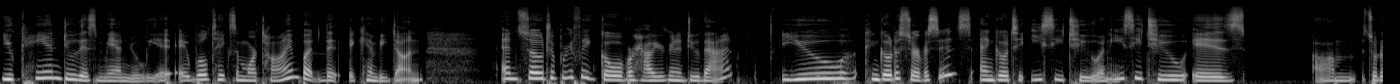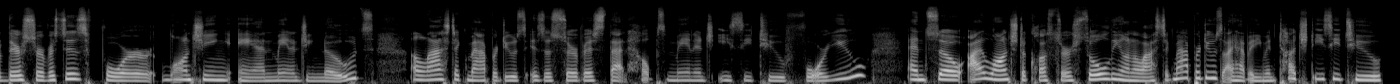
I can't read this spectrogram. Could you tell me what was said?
you can do this manually. It, it will take some more time, but th- it can be done. And so, to briefly go over how you're going to do that, you can go to services and go to EC2. And EC2 is um, sort of their services for launching and managing nodes. Elastic MapReduce is a service that helps manage EC2 for you. And so I launched a cluster solely on Elastic MapReduce. I haven't even touched EC2.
